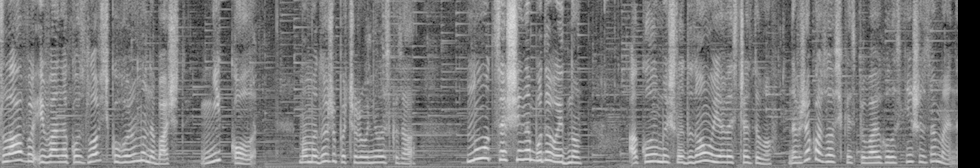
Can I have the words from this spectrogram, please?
Слави Івана Козловського йому не бачити. Ніколи. Мама дуже почервоніла і сказала: Ну, це ще не буде видно. А коли ми йшли додому, я весь час думав, невже Козловський співає голосніше за мене?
